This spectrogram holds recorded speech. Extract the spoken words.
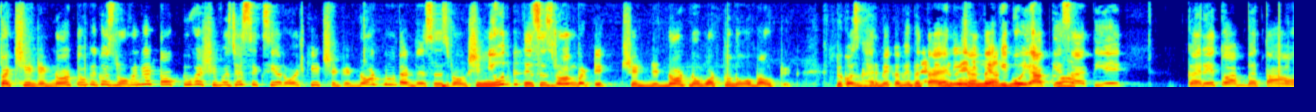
but she did not know because no one had talked to her she was just 6 year old kid she did not know that this is wrong she knew that this is wrong but it, she did not know what to do about it because घर में कभी बताया नहीं जाता कि कोई आपके साथ ये करे तो आप बताओ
